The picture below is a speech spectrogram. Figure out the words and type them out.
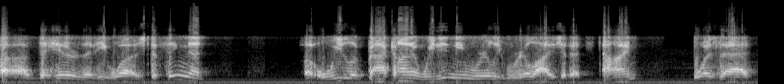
uh, the hitter that he was. The thing that uh, we look back on and we didn't even really realize it at the time was that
